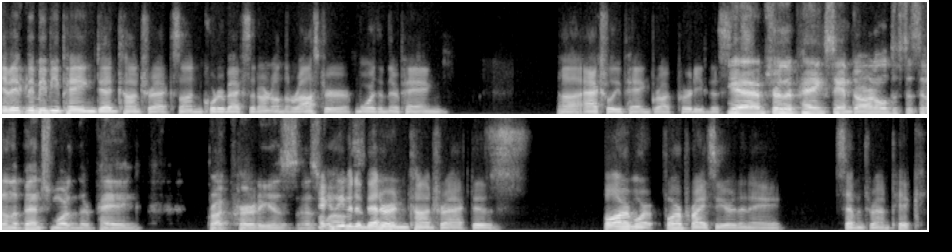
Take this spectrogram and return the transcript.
And they, they may be paying dead contracts on quarterbacks that aren't on the roster more than they're paying uh, actually paying Brock Purdy this. Yeah, season. I'm sure they're paying Sam Darnold just to sit on the bench more than they're paying Brock Purdy as as well. Even a veteran contract is far more far pricier than a seventh round pick.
